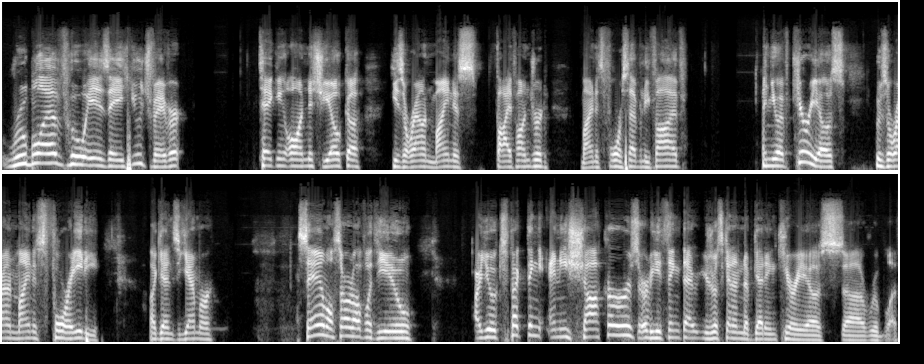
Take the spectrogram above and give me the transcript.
Rublev, who is a huge favorite, taking on Nishioka. He's around minus 500 minus 475. And you have Kyrgios, who's around minus 480 against Ymer. Sam, I'll start off with you. Are you expecting any shockers, or do you think that you're just going to end up getting Kyrgios uh, Rublev?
